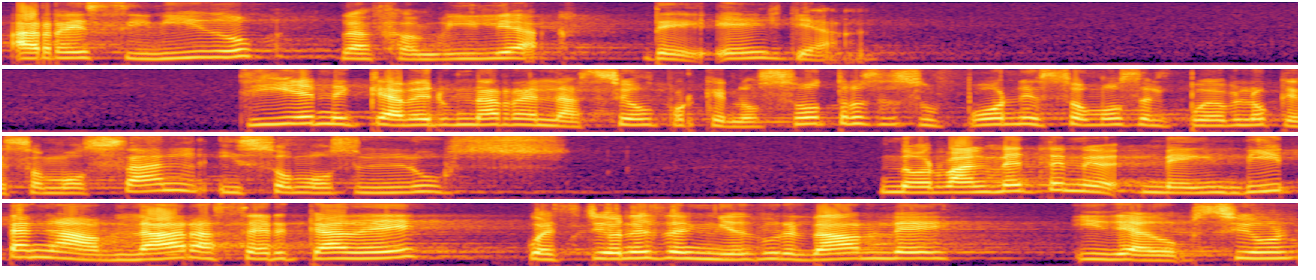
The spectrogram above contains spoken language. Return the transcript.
ha recibido la familia de ella. Tiene que haber una relación porque nosotros se supone somos el pueblo que somos sal y somos luz. Normalmente me, invitan a hablar acerca de cuestiones de niñez vulnerable y de adopción.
